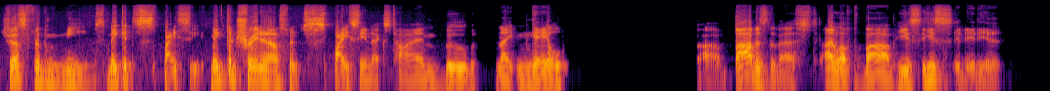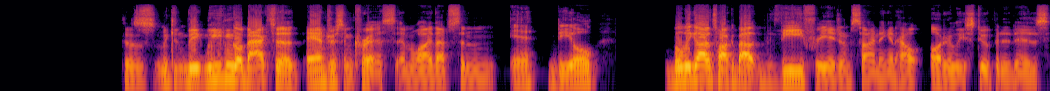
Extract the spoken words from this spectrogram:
Just for the memes, make it spicy. Make the trade announcement spicy next time. Boob Nightengale. Uh, Bob is the best. I love Bob. He's he's an idiot. Because we can we, we can go back to Andrus and Chris and why that's an eh deal. But we got to talk about the free agent signing and how utterly stupid it is.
